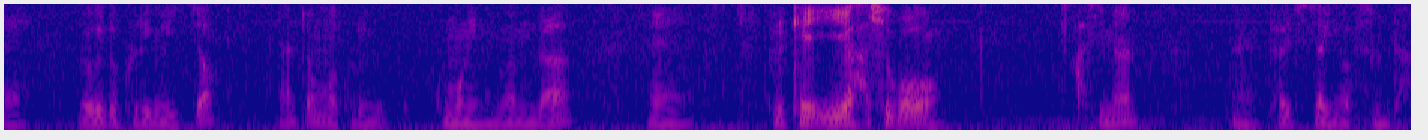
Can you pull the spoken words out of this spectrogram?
예. 여기도 그림이 있죠? 한쪽만 그림 구멍이 있는 겁니다. 예. 그렇게 이해하시고 하시면 네, 별 지장이 없습니다.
